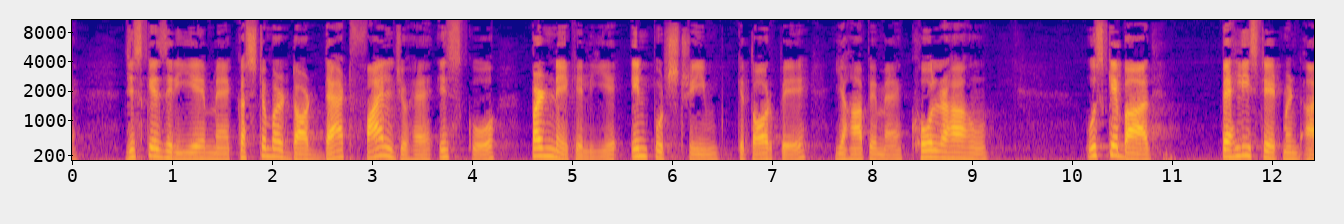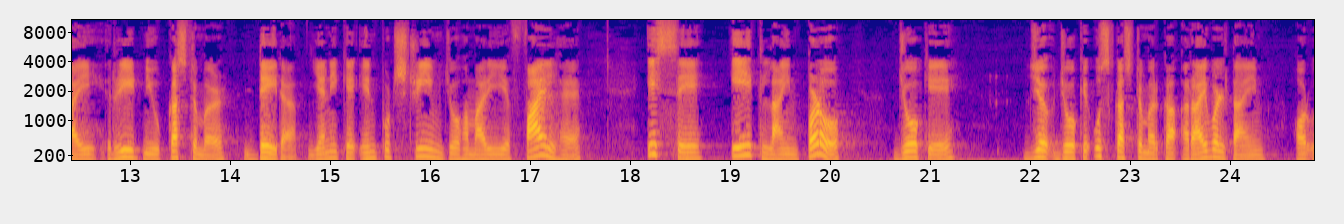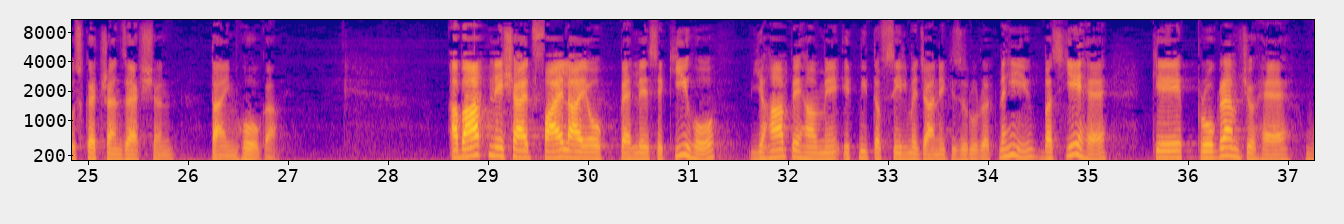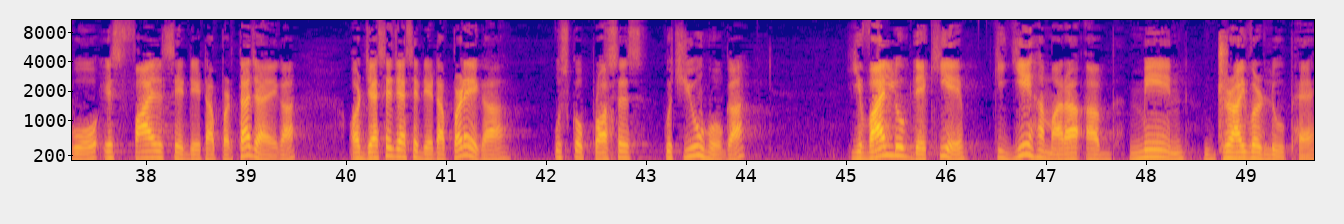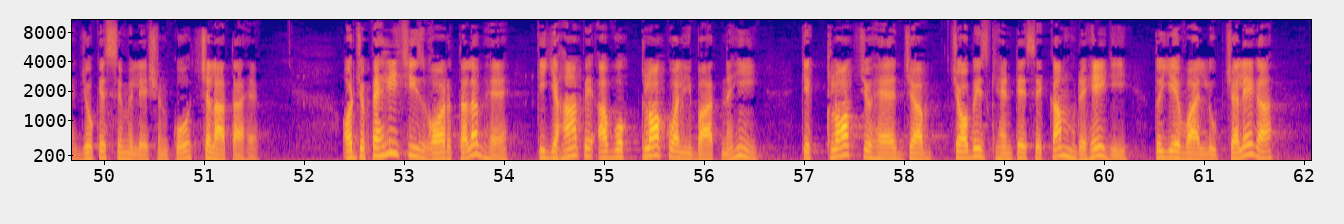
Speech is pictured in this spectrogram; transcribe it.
جس کے ذریعے میں کسٹمر ڈاٹ ڈیٹ فائل جو ہے اس کو پڑھنے کے لیے ان پٹ اسٹریم کے طور پہ یہاں پہ میں کھول رہا ہوں اس کے بعد پہلی statement I read new customer data یعنی کہ ان پٹ اسٹریم جو ہماری یہ فائل ہے اس سے ایک لائن پڑھو جو کہ جو جو کہ اس کسٹمر کا ارائیول ٹائم اور اس کا ٹرانزیکشن ٹائم ہوگا اب آپ نے شاید فائل آئیو پہلے سے کی ہو یہاں پہ ہمیں اتنی تفصیل میں جانے کی ضرورت نہیں بس یہ ہے کہ پروگرام جو ہے وہ اس فائل سے ڈیٹا پڑھتا جائے گا اور جیسے جیسے ڈیٹا پڑے گا اس کو پروسیس کچھ یوں ہوگا یہ وائل لوپ دیکھیے کہ یہ ہمارا اب مین ڈرائیور لوپ ہے جو کہ سمولیشن کو چلاتا ہے اور جو پہلی چیز غور طلب ہے کہ یہاں پہ اب وہ کلاک والی بات نہیں کہ کلاک جو ہے جب چوبیس گھنٹے سے کم رہے گی تو یہ وائل لوپ چلے گا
